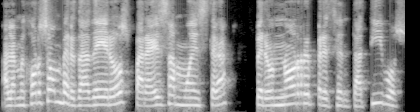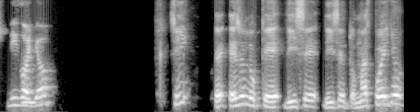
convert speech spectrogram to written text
A lo mejor son verdaderos para esa muestra, pero no representativos, digo yo. Sí, e, eso es lo que dice, dice Tomás Puello.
